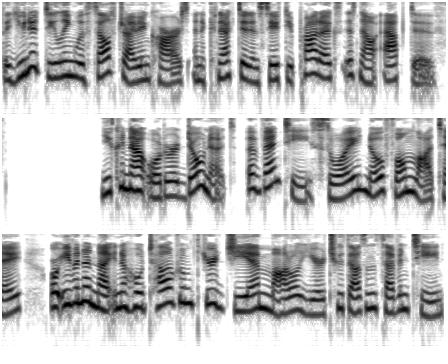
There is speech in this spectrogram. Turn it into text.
The unit dealing with self driving cars and connected and safety products is now Aptiv. You can now order a donut, a venti, soy, no foam latte, or even a night in a hotel room through your GM model year 2017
